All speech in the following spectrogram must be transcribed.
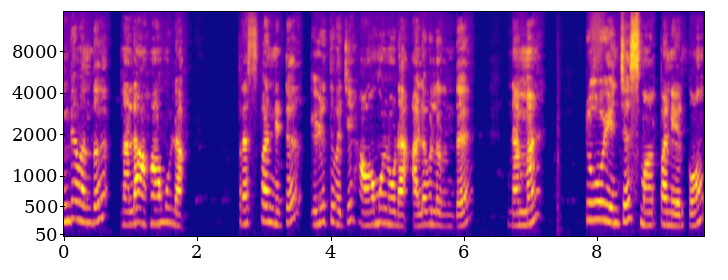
இங்கே வந்து நல்லா ஹாமுலா ப்ரெஸ் பண்ணிவிட்டு இழுத்து வச்சு ஹாமுலோட அளவுலேருந்து நம்ம டூ இன்ச்சஸ் மார்க் பண்ணியிருக்கோம்.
